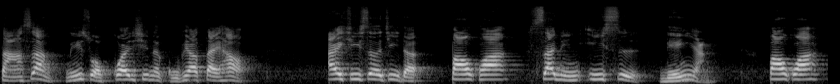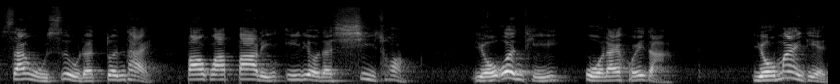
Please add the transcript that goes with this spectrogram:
打上你所关心的股票代号，IC 设计的，包括三零一四联阳，包括三五四五的敦泰，包括八零一六的细创，有问题我来回答，有卖点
